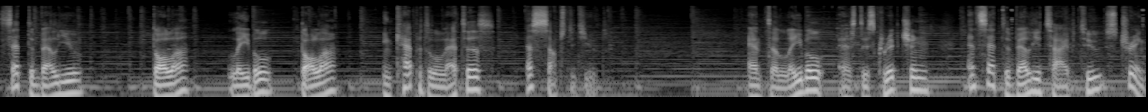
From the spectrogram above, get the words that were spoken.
Set the value dollar label dollar in capital letters as substitute. Enter label as description and set the value type to string.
